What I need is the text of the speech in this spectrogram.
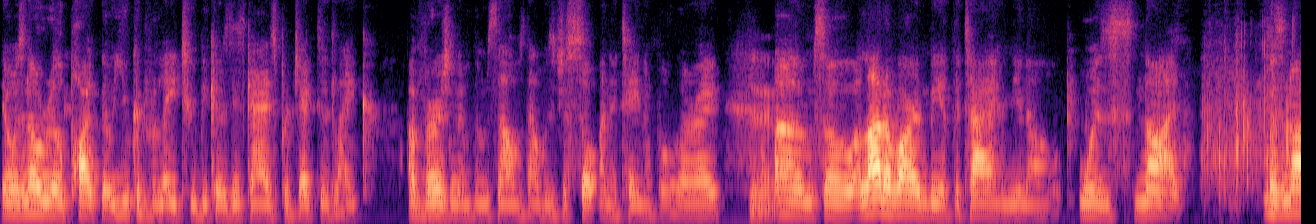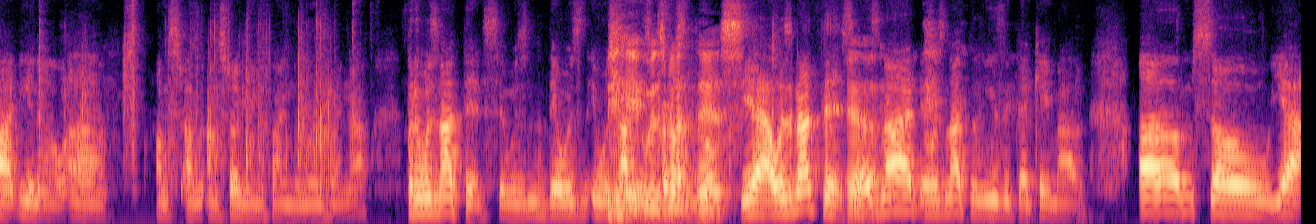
there was no real part that you could relate to because these guys projected like a version of themselves that was just so unattainable. All right. yeah. Um, so a lot of R and B at the time, you know, was not was not, you know, uh, I'm, I'm I'm struggling to find the words right now, but it was not this. It was there was it was not. It this was not personal- this. Yeah, it was not this. It was not. It was not the music that came out. Um. So yeah,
